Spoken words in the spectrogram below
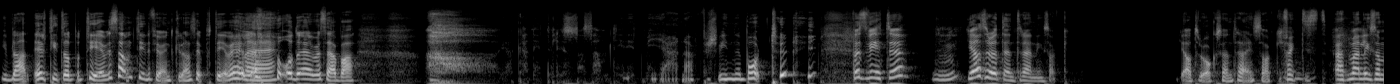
ibland, eller tittat på tv samtidigt för jag har inte kunnat se på tv heller. Nej. Och då är det så här bara, "Ah, jag kan inte lyssna samtidigt, min hjärna försvinner bort. Fast vet du, Mm. jag tror att det är en träningssak. Jag tror också en träningssak. Faktiskt. Att man, liksom,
